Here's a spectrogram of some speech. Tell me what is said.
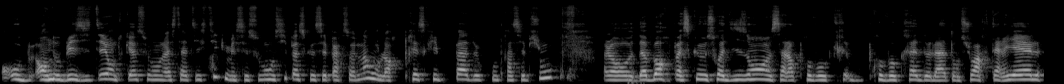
en obésité, en tout cas selon la statistique, mais c'est souvent aussi parce que ces personnes-là, on leur prescrit pas de contraception. Alors d'abord parce que soi-disant ça leur provoquerait, de la tension artérielle,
